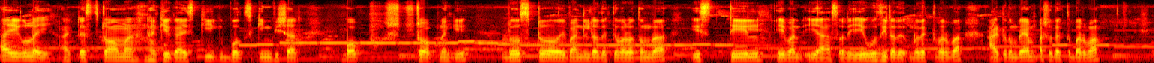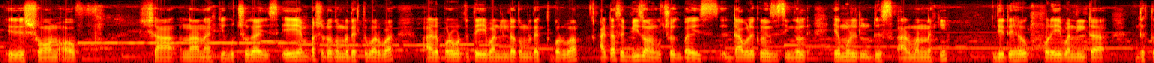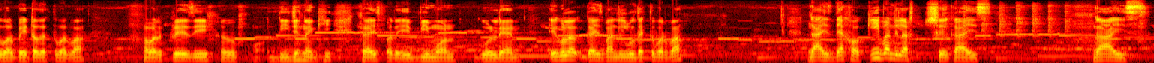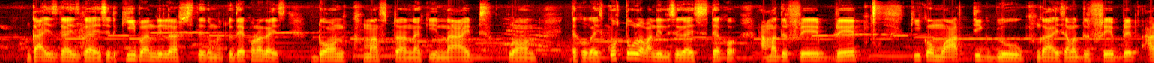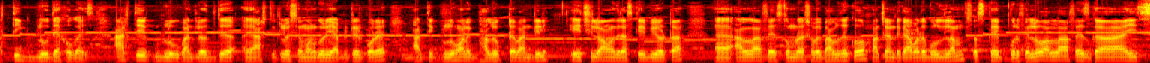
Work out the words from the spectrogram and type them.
হ্যাঁ এগুলাই। আরেকটা স্টমার নাকি গাইস কি বলছে কিংফিশার পপ স্টপ নাকি? রোস্ট এই বান্ডিলটা দেখতে পারবা তোমরা। স্টিল এই বান্ড ইয়া সরি এই উজিটা তোমরা দেখতে পারবা। আরেকটা তোমরা এম্পাসও দেখতে পারবা। এই শন অফ না, নাকি, বুঝছ গাইস এই এম্পাসটা তোমরা দেখতে পারবা। আর পরবর্তীতে এই বান্ডিলটা তোমরা দেখতে পারবা। আরেকটা আছে বিজন, বুঝছ? গাইস ডাবল একুরেন্সি সিঙ্গেল এমোরিটিস আরমান নাকি? যেটাই হোক, পরে এই বান্ডিলটা দেখতে পারবা, এটাও দেখতে পারবা। আবার ক্রেজি ডিজে নাকি? গাইস পরে এই বিমন, গোল্ডেন, এগুলো গাইস বান্ডিলগুলো দেখতে পারবা। গাইস দেখো, কি বান্ডিল আসছে guys guys guys guys guys এটা কি বান্ডিল আসছে তোমরা একটু দেখো না গাইস ডন মাস্টার নাকি নাইট ক্লন। দেখো গাইস কতগুলো বান্ডিল দিছে গাইস দেখো, আমাদের ফেভারেট কি কম আর্থিক ব্লু। গাইস আমাদের ফেভারেট আর্থিক ব্লু, দেখো গাইস আর্থিক ব্লু বান্ডিল দিতে আসতে চলেছে মনে করি আপডেটের পরে আর্থিক ব্লু অনেক ভালো একটা বান্ডিল এই ছিল আমাদের আজকের ভিডিওটা। আল্লাহ হাফেজ, তোমরা সবাই ভালো দেখো আর চ্যানেলটাকে আবারও বললাম সাবস্ক্রাইব করে ফেলো। আল্লাহ হাফেজ গাইস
